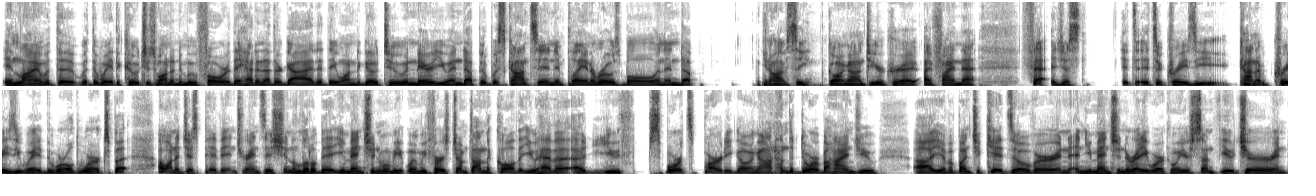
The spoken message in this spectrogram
in line with the with the way the coaches wanted to move forward. They had another guy that they wanted to go to, and there you end up at Wisconsin and playing a Rose Bowl and end up, you know, obviously going on to your career. I, I find that fa- just it's it's a crazy kind of crazy way the world works. But I want to just pivot and transition a little bit. You mentioned when we when we first jumped on the call that you have a, a youth sports party going on on the door behind you. Uh, you have a bunch of kids over, and and you mentioned already working with your son Future, and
